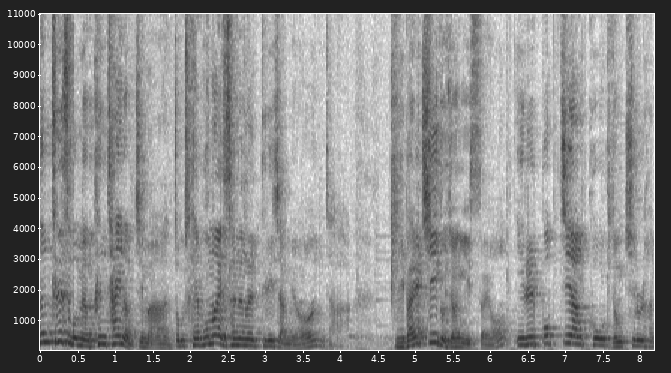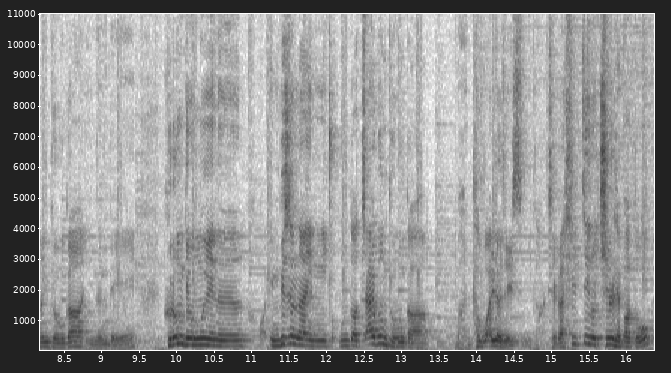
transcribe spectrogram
화면에서 보면 큰 차이는 없지만 좀 세분화해서 설명을 드리자면 자 비발치 교정이 있어요. 이를 뽑지 않고 교정 치료를 하는 경우가 있는데 그런 경우에는 어, 인비즐라인이 조금 더 짧은 경우가 많다고 알려져 있습니다. 제가 실제로 치료를 해봐도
